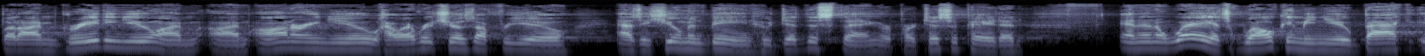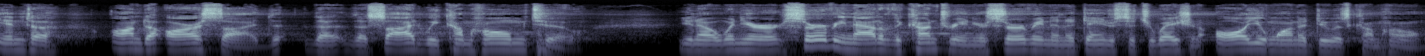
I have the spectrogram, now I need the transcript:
but I'm greeting you, I'm, I'm honoring you, however it shows up for you, as a human being who did this thing or participated. And in a way, it's welcoming you back into, onto our side, the, the, the side we come home to. You know, when you're serving out of the country and you're serving in a dangerous situation, all you want to do is come home.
